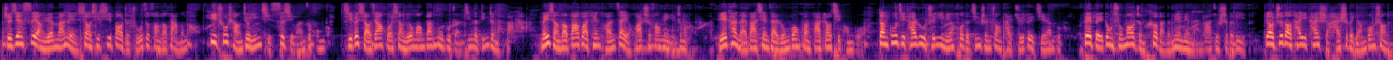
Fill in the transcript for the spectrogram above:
只见饲养员满脸笑嘻嘻，抱着竹子放到大门口，一出场就引起四喜丸子轰动。几个小家伙像流氓般目不转睛地盯着奶爸看。没想到八卦天团在野花痴方面也这么懂。别看奶爸现在容光焕发、朝气蓬勃，但估计他入职一年后的精神状态绝对截然不同。被北洞熊猫整刻板的面面奶爸就是个例子。要知道，他一开始还是个阳光少年，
